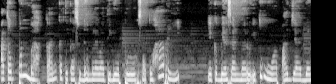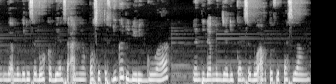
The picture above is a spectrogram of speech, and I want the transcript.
ataupun bahkan ketika sudah melewati 21 hari ya kebiasaan baru itu nguap aja dan nggak menjadi sebuah kebiasaan yang positif juga di diri gue dan tidak menjadikan sebuah aktivitas yang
